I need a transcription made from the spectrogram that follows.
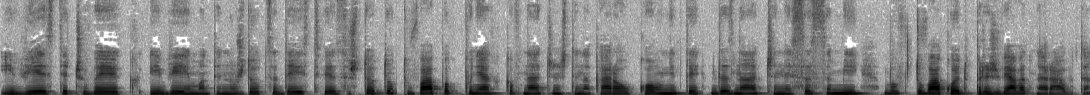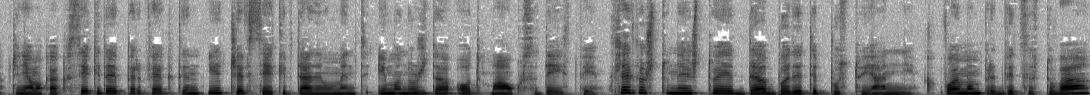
и вие сте човек, и вие имате нужда от съдействие, защото това пък по някакъв начин ще накара околните да знаят, че не са сами в в това, което преживяват на работа. Че няма как всеки да е перфектен и че всеки в даден момент има нужда от малко съдействие. Следващото нещо е да бъдете постоянни. Какво имам предвид с това?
